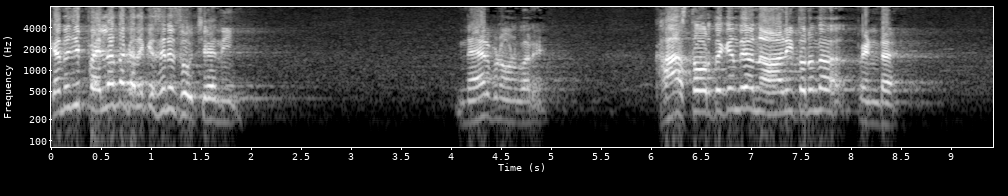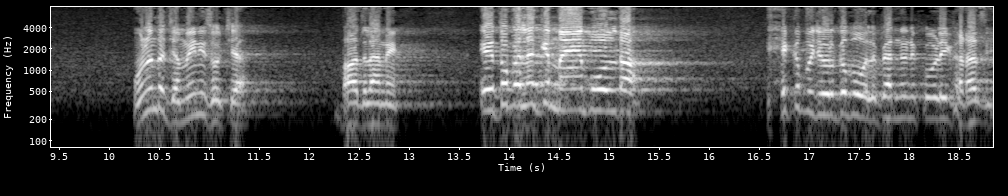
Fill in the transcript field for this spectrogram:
ਕਹਿੰਦੇ ਜੀ ਪਹਿਲਾਂ ਤਾਂ ਕਦੇ ਕਿਸੇ ਨੇ ਸੋਚਿਆ ਨਹੀਂ ਨਹਿਰ ਬਣਾਉਣ ਬਾਰੇ। ਖਾਸ ਤੌਰ ਤੇ ਕਹਿੰਦੇ ਨਾਲ ਹੀ ਤਾਂ ਉਹਨਾਂ ਦਾ ਪਿੰਡ ਹੈ। ਉਹਨਾਂ ਦਾ ਤਾਂ ਜਮੇ ਨਹੀਂ ਸੋਚਿਆ, ਬਾਦਲਾਂ ਨੇ। ਇਹ ਤੋਂ ਪਹਿਲਾਂ ਕਿ ਮੈਂ ਬੋਲਦਾ। ਇੱਕ ਬਜ਼ੁਰਗ ਬੋਲ ਪਿਆ ਨੇ ਕੋਲ ਹੀ ਖੜਾ ਸੀ।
